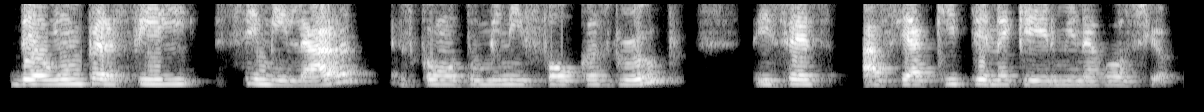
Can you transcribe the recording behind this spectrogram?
de un perfil similar, es como tu mini focus group, dices, hacia aquí tiene que ir mi negocio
